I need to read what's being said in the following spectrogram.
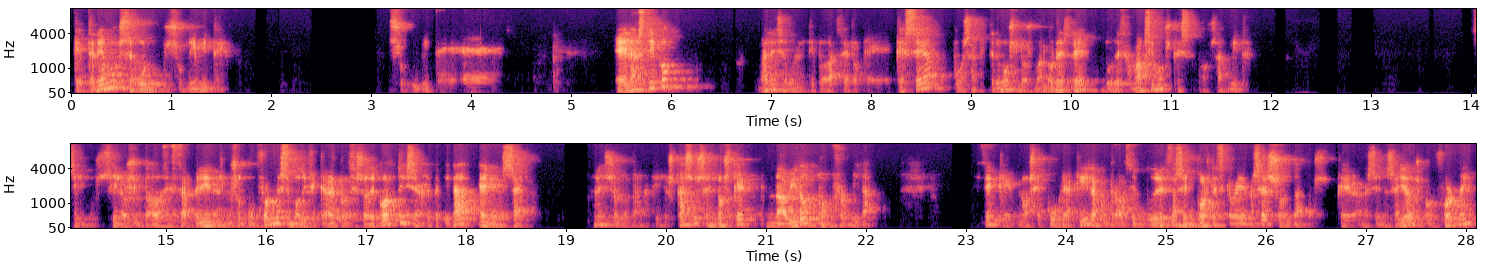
que tenemos según su límite. Su límite elástico según el tipo de acero que, sea, pues aquí tenemos los valores de dureza máximos que se nos admiten. Pues, si, los resultados de estas medidas no son conformes, se modificará el proceso de corte y se repetirá el ensayo. Solo para aquellos casos en los que no ha habido conformidad. Dice que no se cubre aquí la comprobación de durezas en cortes que vayan a ser soldados, que van a ser ensayados conforme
